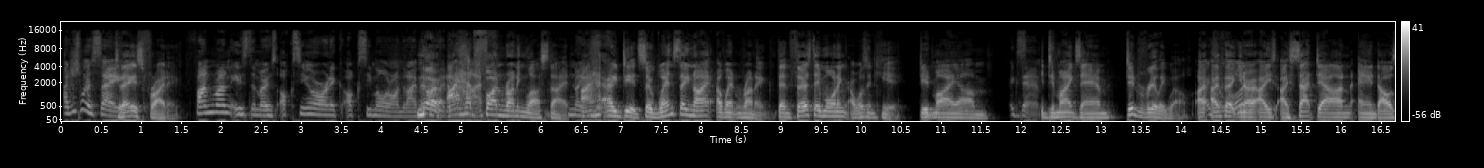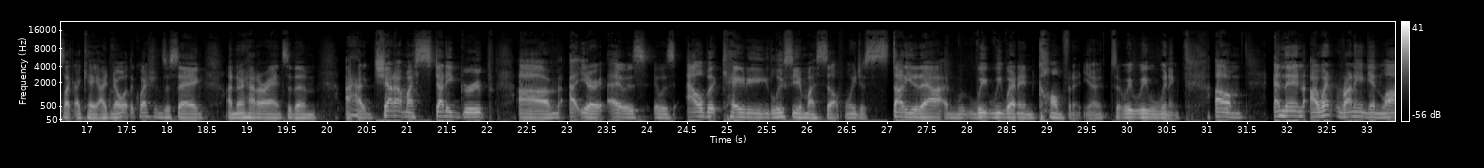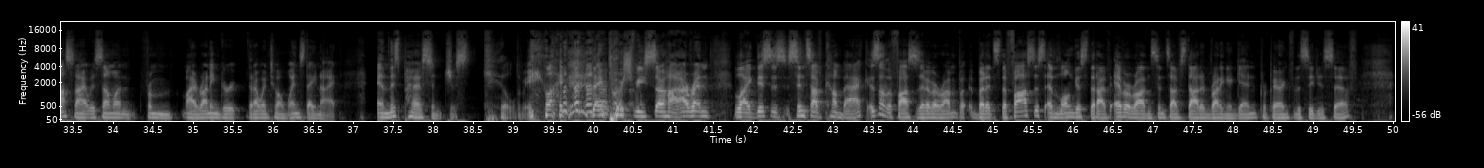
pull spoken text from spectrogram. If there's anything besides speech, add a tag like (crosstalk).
I just want to say, today is Friday. fun run is the most oxymoronic oxymoron that I've No, ever heard in I my had life. fun running last night. No, you I, didn't. I did. So Wednesday night, I went running. Then Thursday morning, I wasn't here. Did my, um, Exam. did my exam, did really well. I, I think, you know, I, I sat down and I was like, okay, I know what the questions are saying. I know how to answer them. I had shout out my study group. Um, you know, it was, it was Albert, Katie, Lucy and myself. And we just studied it out and we, we went in confident, you know, so we, we were winning. Um, and then I went running again last night with someone from my running group that I went to on Wednesday night. And this person just killed me. (laughs) like they pushed me so hard. I ran like this is since I've come back. It's not the fastest I've ever run, but but it's the fastest and longest that I've ever run since I've started running again, preparing for the city to surf.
